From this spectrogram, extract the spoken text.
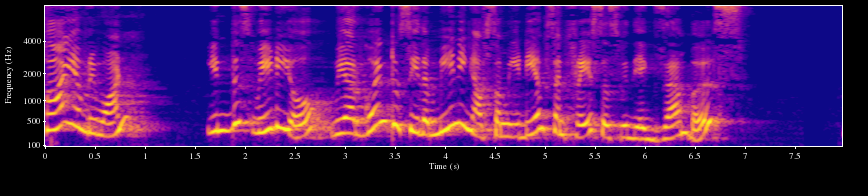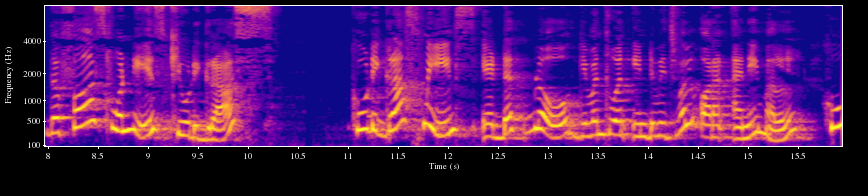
Hi everyone. In this video, we are going to see the meaning of some idioms and phrases with the examples. The first one is coup de grace. Coup de grace means a death blow given to an individual or an animal who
